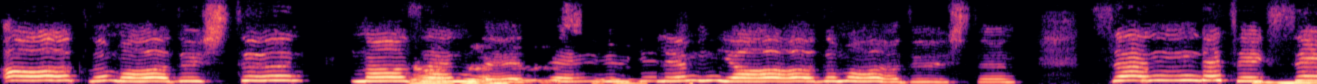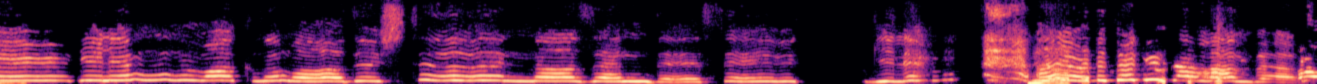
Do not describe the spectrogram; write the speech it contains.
aklıma düştün. Nazen de sevgilim yadıma düştün. Sen de tek sevgilim aklıma düştün. Nazen de sevgilim. Ay orada çok heyecanlandım.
